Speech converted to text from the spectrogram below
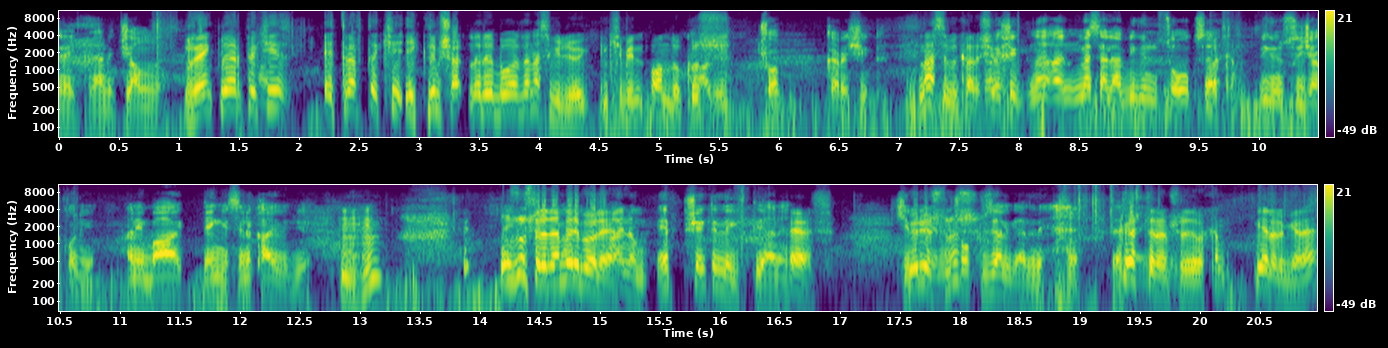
Renkler canlı. Renkler peki etraftaki iklim şartları bu arada nasıl gidiyor? 2019. Abi çok karışık. nasıl bir karışık? Karışık. Hani Mesela bir gün soğuksa Bakın. bir gün sıcak oluyor. Hani bağ dengesini kaybediyor. Hı hı. Uzun süreden beri böyle yani. Aynen. Hep bu şekilde gitti yani. Evet. 2020 görüyorsunuz. Çok güzel geldi. Gösterelim şöyle bakın. Gelelim gene.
